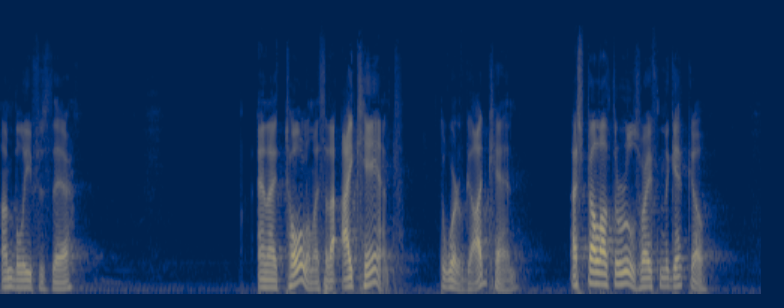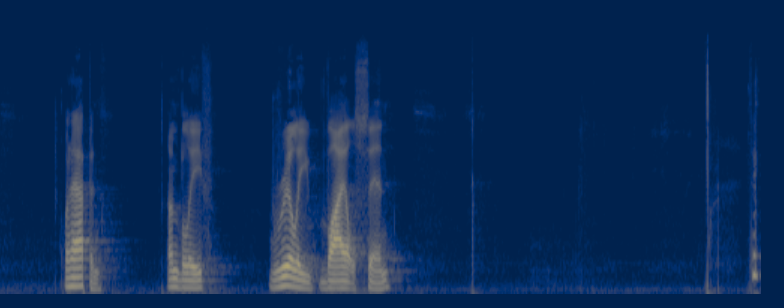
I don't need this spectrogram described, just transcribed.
unbelief is there. And I told him, I said, I, I can't. The Word of God can. I spell out the rules right from the get go. What happened? Unbelief, really vile sin. Think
